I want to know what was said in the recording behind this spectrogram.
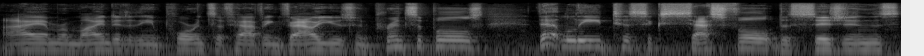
I am reminded of the importance of having values and principles that lead to successful decisions.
